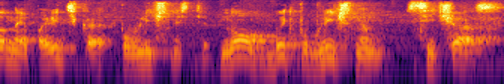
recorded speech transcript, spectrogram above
определенная политика публичности. Но быть публичным сейчас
